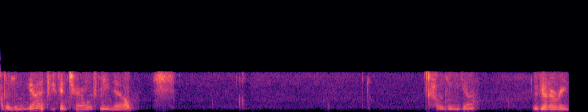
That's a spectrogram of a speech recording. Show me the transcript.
Hallelujah. If you can turn with me now. Hallelujah. We're going to read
